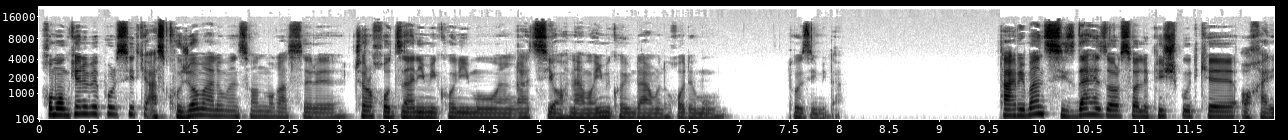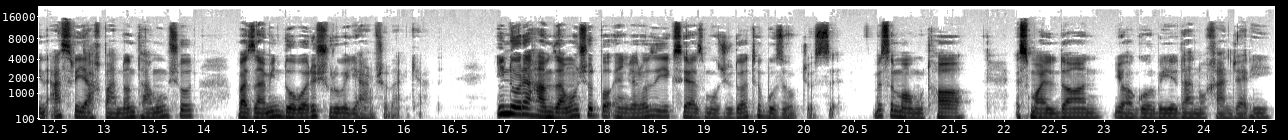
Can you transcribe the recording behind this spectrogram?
خب ممکنه بپرسید که از کجا معلوم انسان مقصره؟ چرا خودزنی می‌کنیم و انقدر سیاه نمایی می‌کنیم در مورد خودمون؟ توضیح میدم. تقریبا 13 هزار سال پیش بود که آخرین عصر یخبندان تموم شد و زمین دوباره شروع به گرم شدن کرد. این دوره همزمان شد با انقراض یک سری از موجودات بزرگ جسه مثل ماموت ها اسمایل دان یا گربه دندون خنجری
